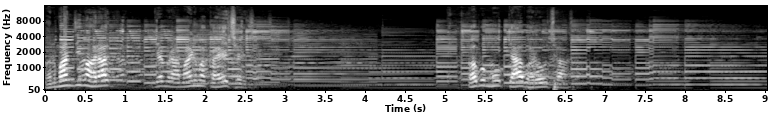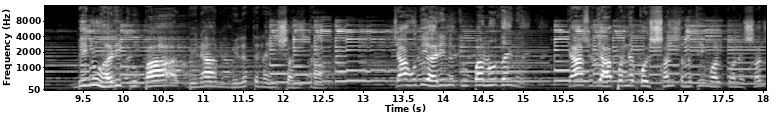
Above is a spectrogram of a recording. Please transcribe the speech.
હનુમાનજી મહારાજ જેમ રામાયણમાં કહે છે, અબ મો ભરો ભરોસા? બિનુ હરિ કૃપા વિના મિલત નહીં સંતા. જ્યાં સુધી હરિની કૃપા ન થાય ને, ત્યાં સુધી આપણને કોઈ સંત નથી મળતો અને સંત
